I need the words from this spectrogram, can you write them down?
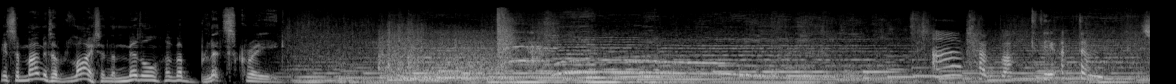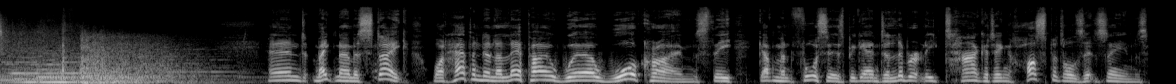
it's a moment of light in the middle of a blitzkrieg. أحبك كثير أكثر منك and make no mistake, what happened in Aleppo were war crimes. The government forces began deliberately targeting hospitals, it seems.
